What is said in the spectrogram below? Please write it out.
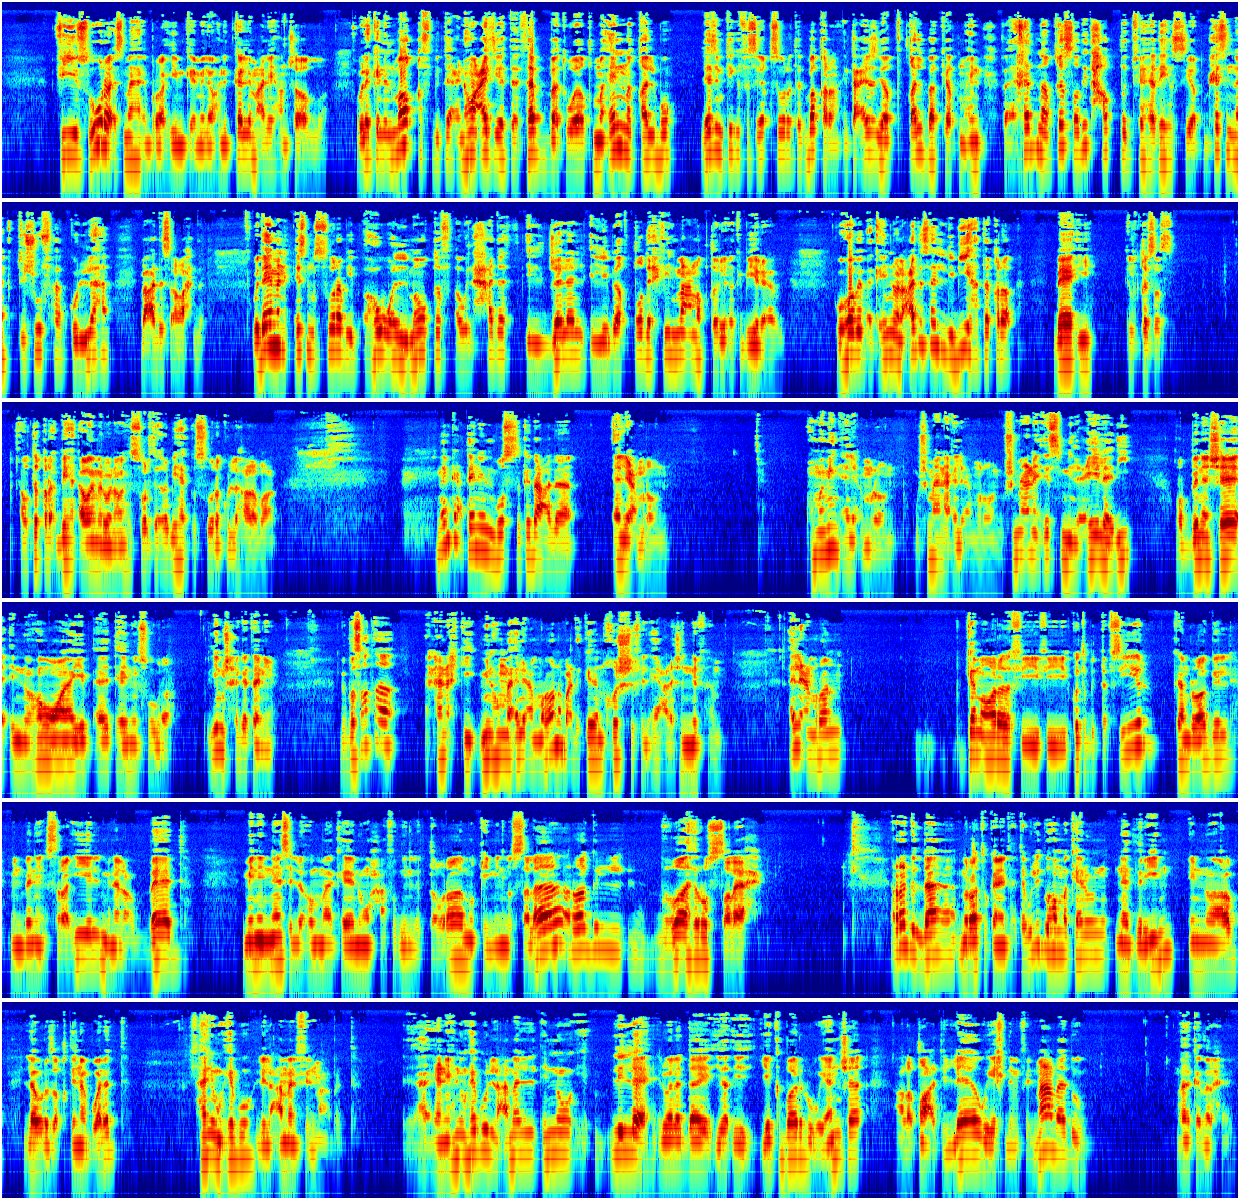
في سورة اسمها إبراهيم كاملة وهنتكلم عليها إن شاء الله. ولكن الموقف بتاع إن هو عايز يتثبت ويطمئن قلبه لازم تيجي في سياق سورة البقرة. أنت عايز. قلبك يطمئن. فأخدنا القصة دي اتحطت في هذه السياق بحيث إنك تشوفها كلها بعدسة واحدة. ودايما اسم السورة بيبقى هو الموقف أو الحدث الجلل اللي بيتضح فيه المعنى بطريقة كبيرة أوي. وهو بيبقى كأنه العدسة اللي بيها تقرأ باقي القصص. أو تقرأ بها أوامر ونواهي السورة تقرأ بيها السورة كلها على بعض. نرجع تاني نبص كده على آل عمران. هما مين آل عمران؟ وش معنى آل عمران؟ وش معنى اسم العيلة دي؟ ربنا شاء إن هو يبقى تاني صورة. دي مش حاجة تانية. ببساطة إحنا هنحكي مين هم آل عمران وبعد كده نخش في الآية علشان نفهم. آل عمران كما ورد في في كتب التفسير كان راجل من بني إسرائيل من العباد من الناس اللي هم كانوا حافظين للتوراة مقيمين للصلاة راجل ظاهر الصلاح. الراجل ده مراته كانت هتولد وهم كانوا ناذرين إنه يا رب لو رزقتنا بولد هنوهبه للعمل في المعبد. يعني هنوهبه للعمل إنه لله الولد ده يكبر وينشأ على طاعة الله ويخدم في المعبد وهكذا الحال.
